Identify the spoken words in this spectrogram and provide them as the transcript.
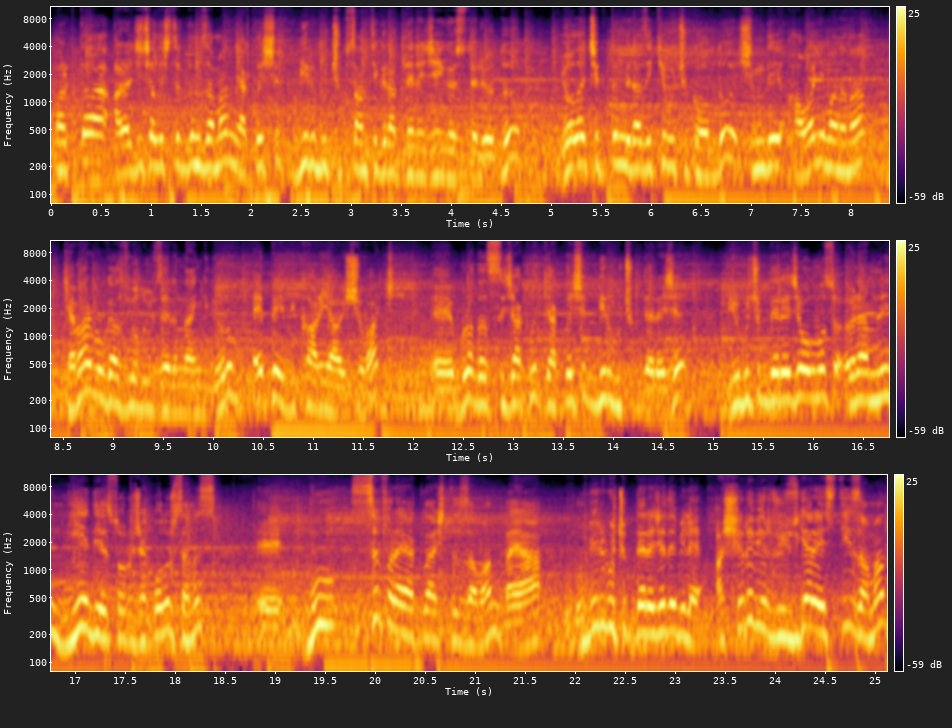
Otoparkta aracı çalıştırdığım zaman yaklaşık 1,5 santigrat dereceyi gösteriyordu. Yola çıktım biraz 2,5 oldu. Şimdi havalimanına Kemerburgaz yolu üzerinden gidiyorum. Epey bir kar yağışı var. Ee, burada sıcaklık yaklaşık 1,5 derece. 1,5 derece olması önemli. Niye diye soracak olursanız e, bu sıfıra yaklaştığı zaman veya bu 1,5 derecede bile aşırı bir rüzgar estiği zaman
